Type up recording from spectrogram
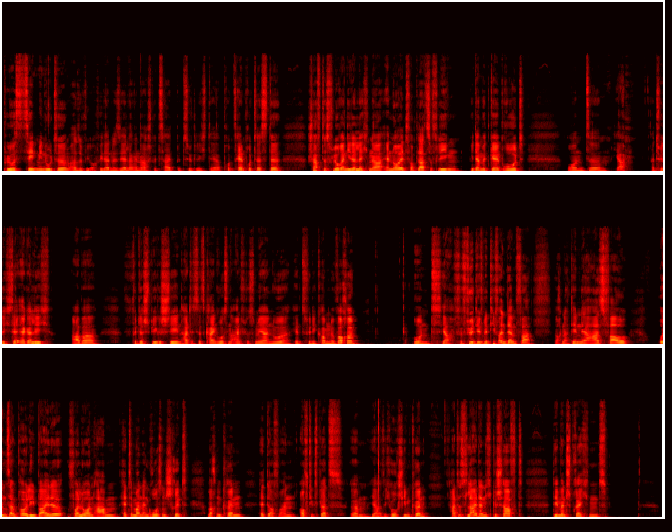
plus 10 Minute, also wie auch wieder eine sehr lange Nachspielzeit bezüglich der Pro Fanproteste, schafft es Florian Niederlechner erneut vom Platz zu fliegen, wieder mit Gelb-Rot. Und ähm, ja, natürlich sehr ärgerlich, aber für das Spielgeschehen hat es jetzt keinen großen Einfluss mehr, nur jetzt für die kommende Woche. Und ja, für Fürth definitiv ein Dämpfer, auch nachdem der HSV und St. Pauli beide verloren haben, hätte man einen großen Schritt machen können, hätte auf einen Aufstiegsplatz ähm, ja, sich hochschieben können. Hat es leider nicht geschafft. Dementsprechend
